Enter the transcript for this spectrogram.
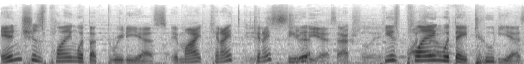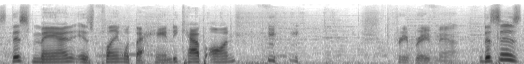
Insh is playing with a 3DS. Am I? Can I? Can I see that? 2DS actually. He's Watch playing out. with a 2DS. This man is playing with a handicap on. pretty brave man. This is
